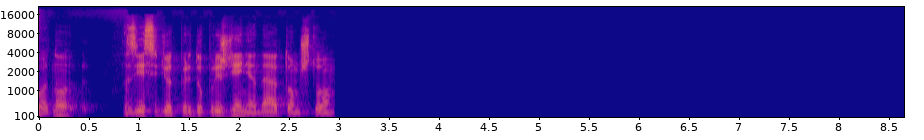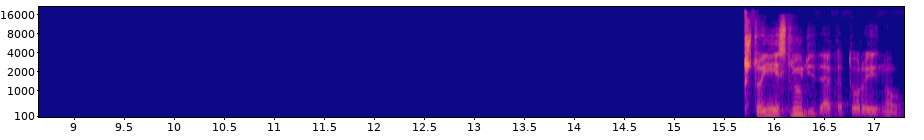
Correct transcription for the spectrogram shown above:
Вот, ну, здесь идет предупреждение да, о том, что что есть люди, да, которые, ну,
